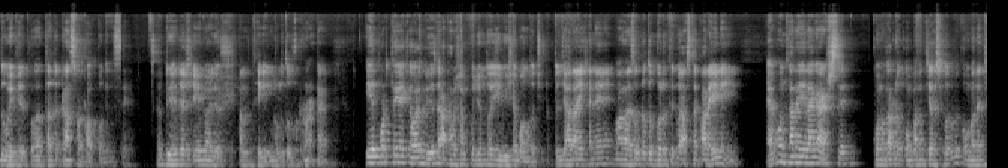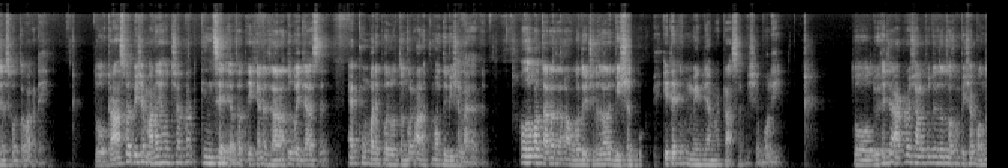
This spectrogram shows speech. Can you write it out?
দুবাইতে তাদের ট্রান্সফার অফ করে দিচ্ছে দুই হাজার সেই নয়, দশ সাল থেকে মূলত ঘটনাটা। এরপর থেকে একেবারে দুই হাজার আঠারো সাল পর্যন্ত এই বিষয় বন্ধ ছিল। তো যারা এখানে বাংলাদেশের নতুন করে থেকে আসতে পারেই নেই এখন তারা এর আগে আসছে, কোনো কারণে কোম্পানি চেঞ্জ করবে কোম্পানি চেঞ্জ করতে পারে নাই। তো ট্রান্সফার বিষয় মানে হচ্ছে আপনার ইনসাইড অর্থাৎ এখানে যারা দুবাইতে আছে, এক কোম্পানি পরিবর্তন করে আরেক কোম্পানিতে বিষয় লাগাবে। অথবা তারা যারা অবৈধ ছিল, তারা বিশ্বাস করবে এটা কিন্তু মেনলি আমরা ট্রান্সফার বিষয় বলি। তো দুই হাজার আঠারো সাল পর্যন্ত যখন বিষয় বন্ধ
